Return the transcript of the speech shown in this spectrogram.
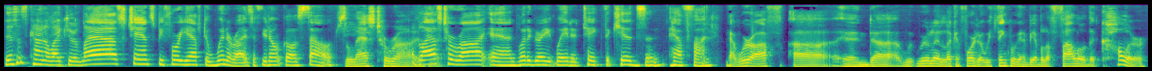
this is kind of like your last chance before you have to winterize if you don't go south. It's the last hurrah. The last hurrah, and what a great way to take the kids and have fun. Now we're off, uh, and uh, we're really looking forward to it. We think we're going to be able to follow the color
